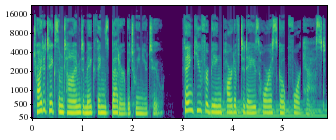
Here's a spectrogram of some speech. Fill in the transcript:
Try to take some time to make things better between you two. Thank you for being part of today's horoscope forecast.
